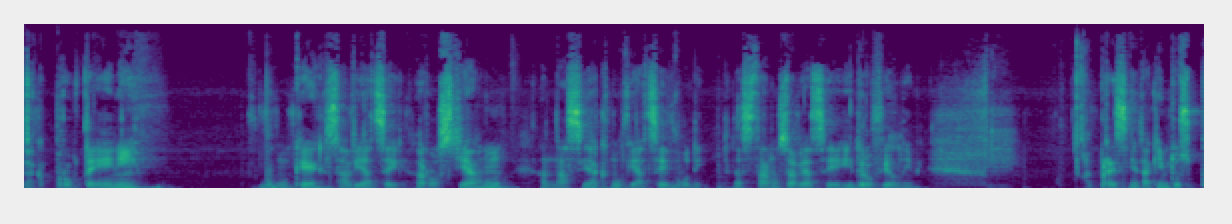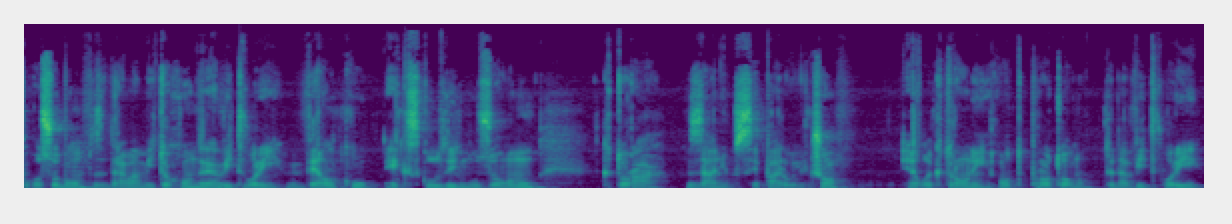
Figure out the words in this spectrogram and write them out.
tak proteíny v bunke sa viacej roztiahnu a nasiaknú viacej vody, teda stanú sa viacej hydrofilnými. Presne takýmto spôsobom zdravá mitochondria vytvorí veľkú exkluzívnu zónu, ktorá za ňu separuje čo? Elektróny od protónu, teda vytvorí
